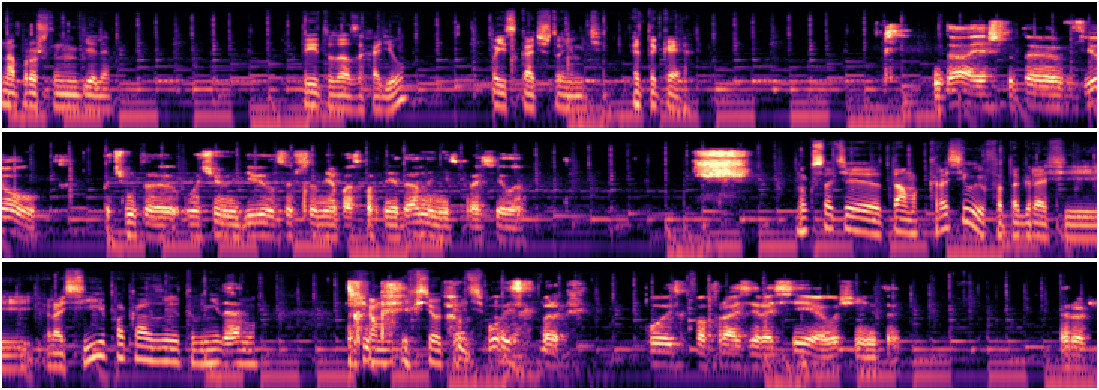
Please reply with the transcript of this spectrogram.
на прошлой неделе. Ты туда заходил? Поискать что-нибудь этакое? Да, я что-то ввел. Почему-то очень удивился, что у меня паспортные данные не спросила. Ну, кстати, там красивые фотографии России показывают внизу. Да. Причем их всего пять. Поиск по, поиск по фразе «Россия» очень это хорош.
